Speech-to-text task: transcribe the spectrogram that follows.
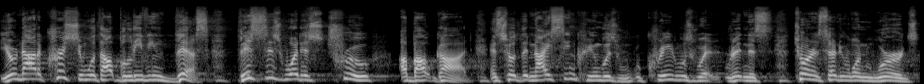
You're not a Christian without believing this. This is what is true about God. And so the Nicene Creed was, creed was written as 271 words,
